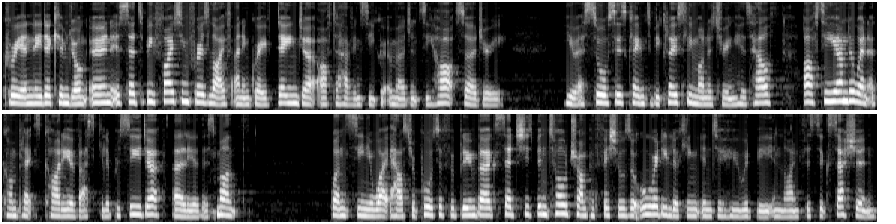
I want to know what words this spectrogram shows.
Korean leader Kim Jong un is said to be fighting for his life and in grave danger after having secret emergency heart surgery. US sources claim to be closely monitoring his health after he underwent a complex cardiovascular procedure earlier this month. One senior White House reporter for Bloomberg said she's been told Trump officials are already looking into who would be in line for succession.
